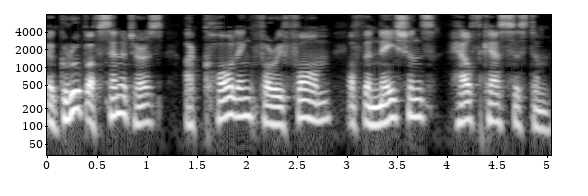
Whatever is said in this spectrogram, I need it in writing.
A group of senators are calling for reform of the nation's healthcare system.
